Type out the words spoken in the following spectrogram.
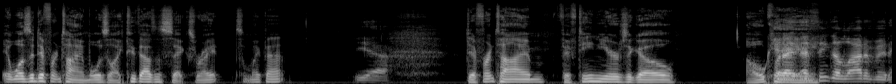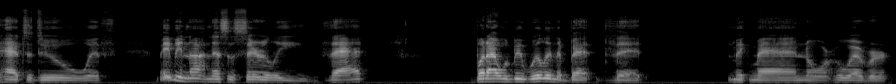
it was a different time. What was it like? Two thousand six, right? Something like that. Yeah, Different time, fifteen years ago. Okay, but I, I think a lot of it had to do with maybe not necessarily that, but I would be willing to bet that McMahon or whoever,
